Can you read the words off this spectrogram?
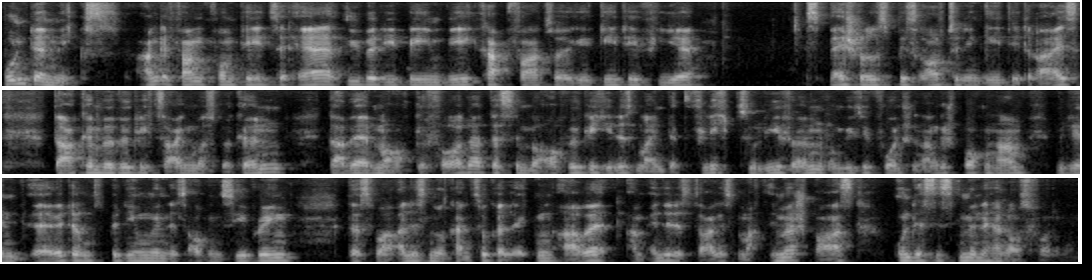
bunter Mix, angefangen vom TCR über die BMW Cup-Fahrzeuge GT4, Specials bis rauf zu den GT3s. Da können wir wirklich zeigen, was wir können. Da werden wir auch gefordert. Das sind wir auch wirklich jedes Mal in der Pflicht zu liefern. Und wie Sie vorhin schon angesprochen haben, mit den äh, ist auch in Sebring, das war alles nur kein Zuckerlecken. Aber am Ende des Tages macht immer Spaß und es ist immer eine Herausforderung.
